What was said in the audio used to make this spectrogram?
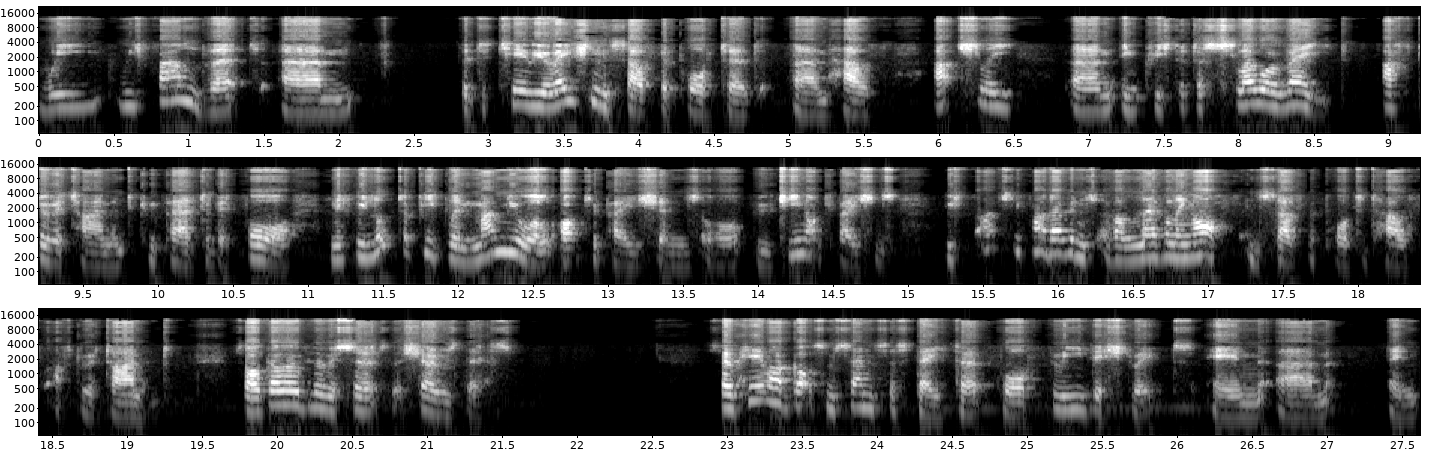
we, we found that um, the deterioration in self-reported um, health actually um, increased at a slower rate after retirement compared to before. And if we looked at people in manual occupations or routine occupations, we actually found evidence of a levelling off in self-reported health after retirement. So I'll go over the research that shows this. So here I've got some census data for three districts in, um, in,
